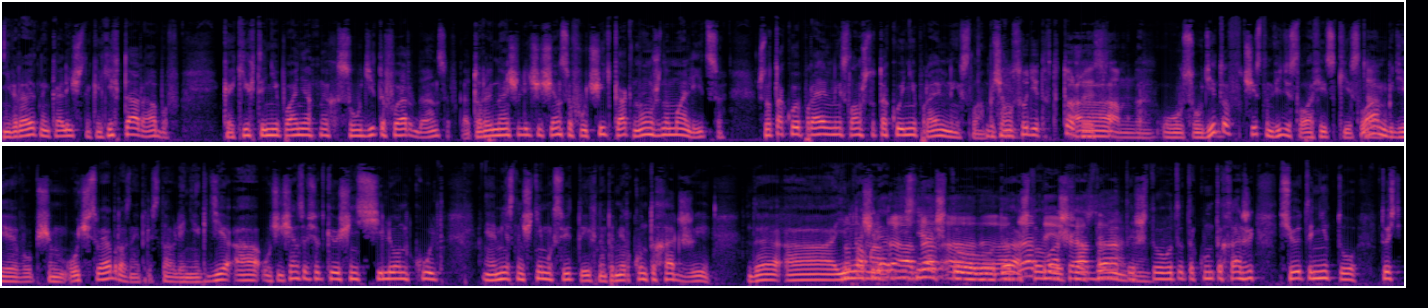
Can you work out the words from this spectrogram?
невероятное количество каких-то арабов, каких-то непонятных саудитов и орданцев, которые начали чеченцев учить, как нужно молиться, что такое правильный ислам, что такое неправильный ислам. Причем у саудитов-то тоже а, ислам. Да. У саудитов в чистом виде салафитский ислам, да. где, в общем, очень своеобразные представления, где а у чеченцев все-таки очень силен культ местно чтимых святых, например, кунта хаджи, да, а им ну, начали ада, объяснять, что, ада, да, что ваши адаты, да. что вот это кунта хаджи, все это не то. То есть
